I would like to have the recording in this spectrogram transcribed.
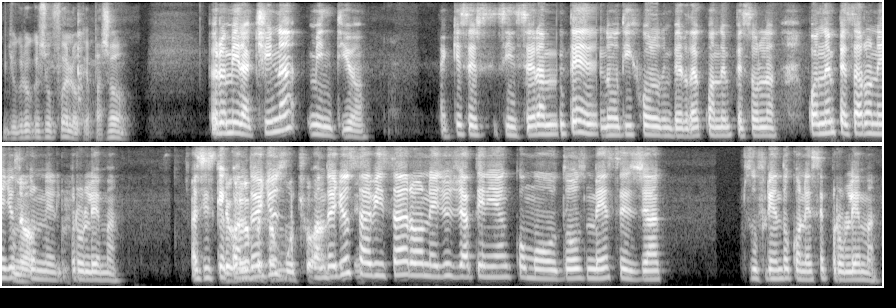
Yo creo que eso fue lo que pasó. Pero mira, China mintió. Hay que ser sinceramente, no dijo en verdad cuando empezó la, cuando empezaron ellos No. con el problema. Así es que Yo cuando ellos, cuando antes, ellos sí. avisaron, ellos ya tenían como dos meses ya sufriendo con ese problema.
